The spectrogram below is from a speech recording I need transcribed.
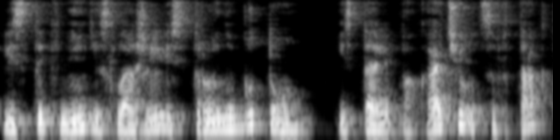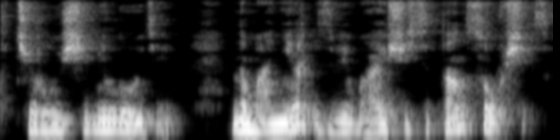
Листы книги сложились в стройный бутон и стали покачиваться в такт чарующей мелодии, на манер извивающейся танцовщицы.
